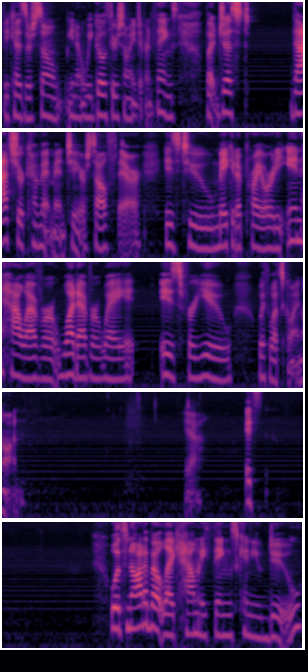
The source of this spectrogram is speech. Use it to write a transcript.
Because there's so you know we go through so many different things, but just that's your commitment to yourself there is to make it a priority in however whatever way it is for you with what's going on yeah it's well it's not about like how many things can you do.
